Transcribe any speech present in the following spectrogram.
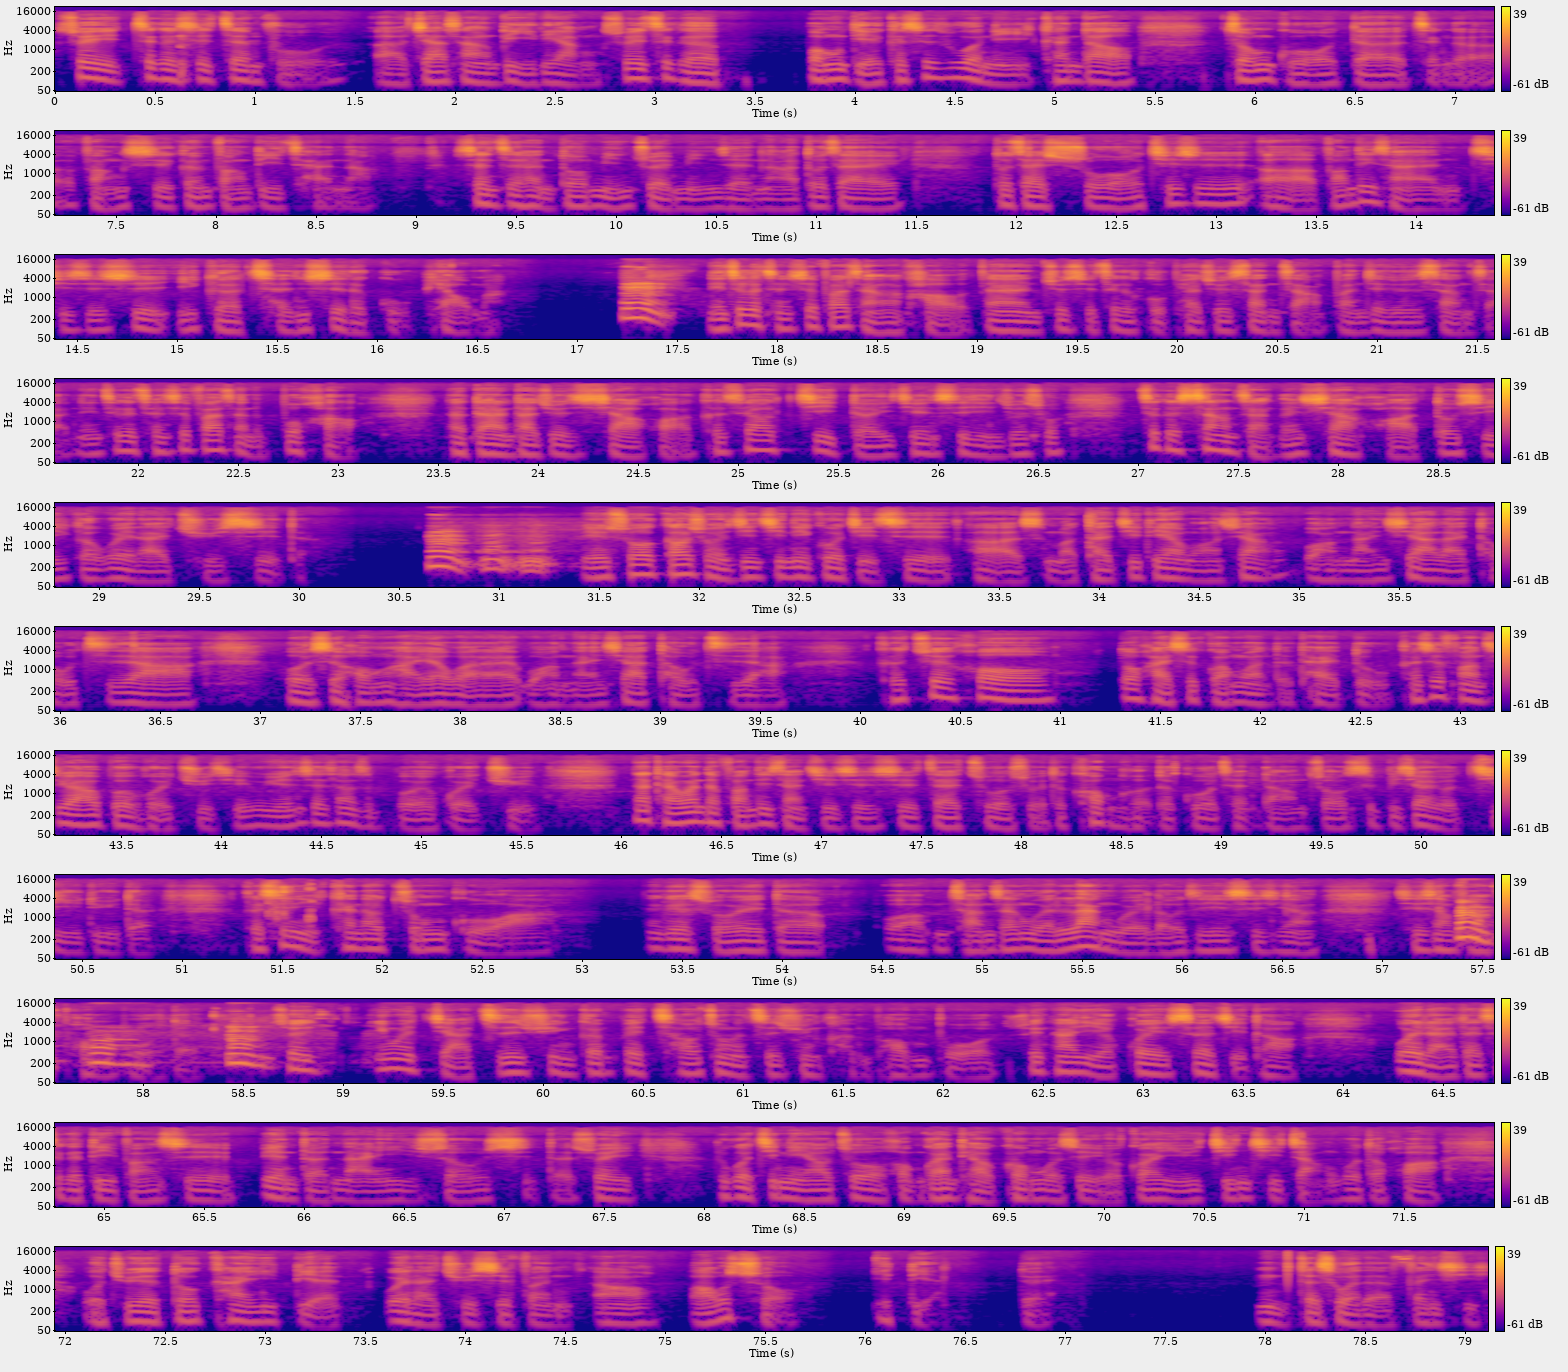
所以这个是政府呃加上力量，所以这个崩跌。可是如果你看到中国的整个房市跟房地产啊。甚至很多名嘴名人啊，都在都在说，其实呃，房地产其实是一个城市的股票嘛。嗯，你这个城市发展好，当然就是这个股票就是上涨，反正就是上涨。你这个城市发展的不好，那当然它就是下滑。可是要记得一件事情，就是说这个上涨跟下滑都是一个未来趋势的。嗯嗯嗯，比如说高雄已经经历过几次啊、什么台积电往下往南下来投资啊，或者是红海要往来往南下投资啊，可最后都还是观望的态度。可是房子又要不会回去？其实原则上是不会回去。那台湾的房地产其实是在做所谓的控核的过程当中是比较有纪律的。可是你看到中国啊，那个所谓的。我们常称为烂尾楼这件事情啊，实际上很蓬勃的。嗯，嗯，所以因为假资讯跟被操纵的资讯很蓬勃，所以它也会涉及到未来在这个地方是变得难以收拾的。所以，如果今年要做宏观调控或是有关于经济掌握的话，我觉得多看一点未来趋势分，然后保守一点。对，嗯，这是我的分析。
